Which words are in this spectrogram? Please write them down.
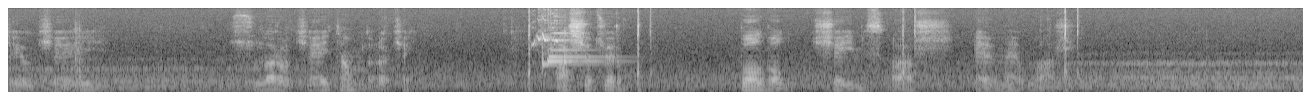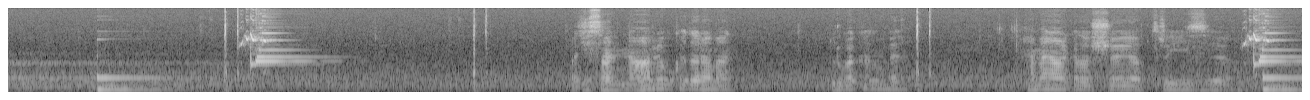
okey, okey. Sular okey, tamamdır okey. Başlatıyorum. Bol bol şeyimiz var. Ev mev var. Hacı sen ne ara bu kadar hemen? Dur bakalım be. Hemen arkadaş şey yaptırıyız ya.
